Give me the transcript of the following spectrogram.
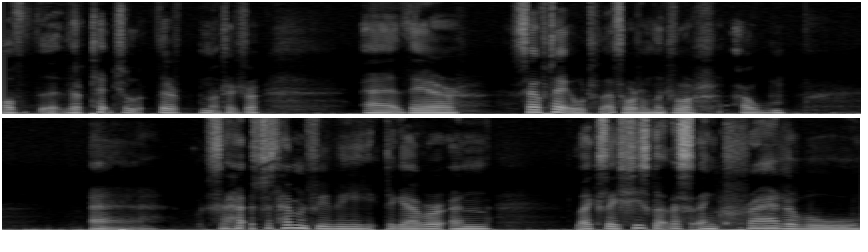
of the, their titular, their not titular, uh, their self-titled. That's what I'm looking for album. Uh, it's just him and Phoebe together, and like I say, she's got this incredible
